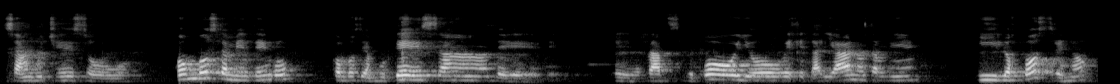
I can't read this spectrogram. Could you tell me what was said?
sándwiches o combos también tengo, combos de hamburguesa, de, de- de wraps de pollo, vegetariano también, y los postres, ¿no?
